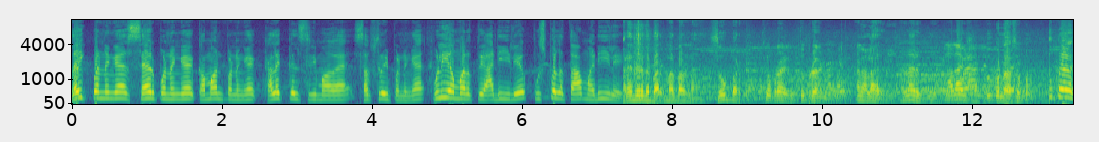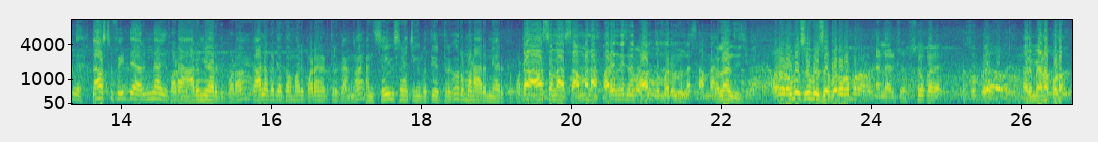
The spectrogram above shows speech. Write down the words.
Like பண்ணுங்க share பண்ணுங்க comment பண்ணுங்க கலக்கல் சினிமாவை சப்ஸ்கிரைப் பண்ணுங்க. புளிய மரத்து அடியிலே புஷ்பலதா மடியிலே மறைந்திருந்த பார் மரபாண்ணா சூப்பர் சூப்பரா இருக்கு சூப்பரா இருக்கு. நல்லா இருக்கு. நல்லா இருக்கு. நல்லா இருக்கு சூப்பர்ண்ணா சூப்பர் சூப்பரா இருக்கு லாஸ்ட் ஃபைட் அருமையா இருக்கு. படம் அருமையாக இருக்குது படம். காலகட்டத்தை மாதிரி படம் எடுத்திருக்காங்க. அந்த செயின் ஸ்நாச்சிங்கை பற்றி எடுத்திருக்கோம். ரொம்ப அருமையாக இருக்குது படம். ஆசனா செம்மனா மறைந்திருந்து பார்த்து மருந்துனா செம்ம. நல்லா இருந்துச்சு. படம் ரொம்ப சூப்பர் சார் படம் ரொம்ப நல்லா இருக்கு. சூப்பரா அருமையான படம்.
